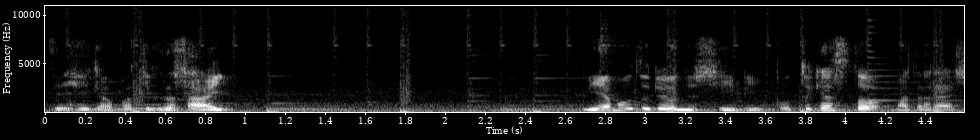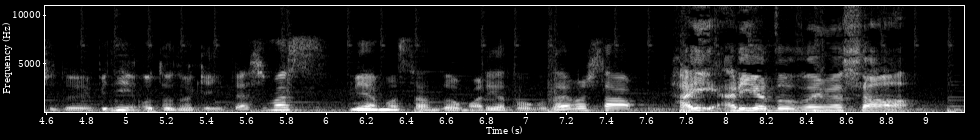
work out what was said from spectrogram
ぜひ頑張ってください。宮本亮の CB ポッドキャストまた来週土曜日にお届けいたします。宮本さんどうもありがとうございました。はい、ありがとうございました。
